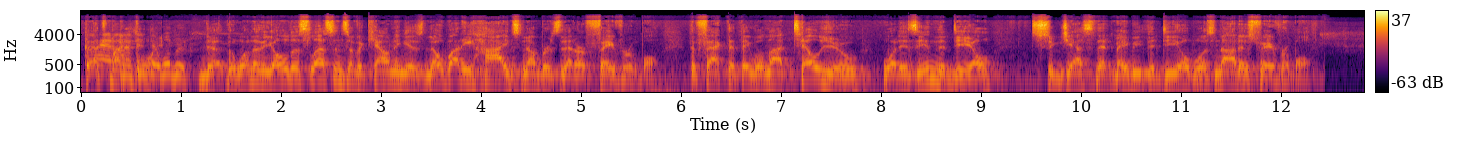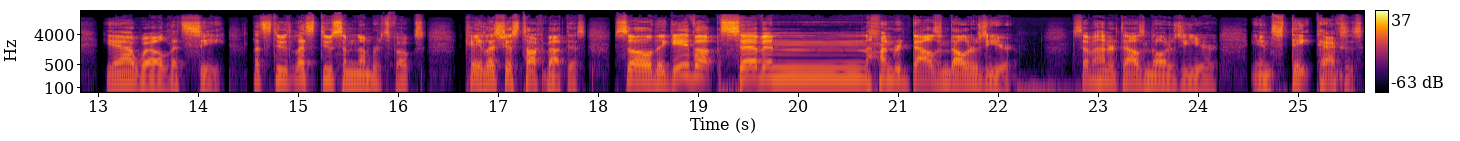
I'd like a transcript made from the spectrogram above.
That's my I think that point. The, the, one of the oldest lessons of accounting is nobody hides numbers that are favorable. The fact that they will not tell you what is in the deal suggests that maybe the deal was not as favorable. Yeah, well, let's see. Let's do let's do some numbers, folks. Okay, let's just talk about this. So they gave up seven hundred thousand dollars a year, seven hundred thousand dollars a year in state taxes.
